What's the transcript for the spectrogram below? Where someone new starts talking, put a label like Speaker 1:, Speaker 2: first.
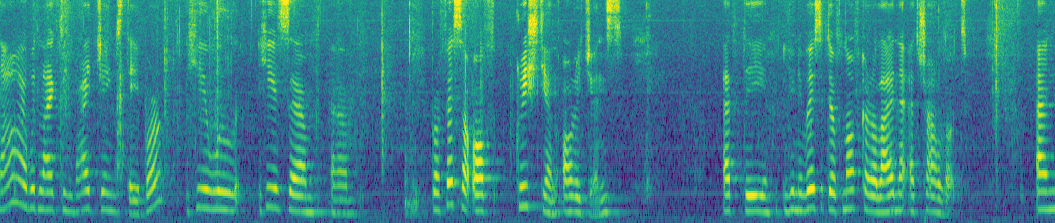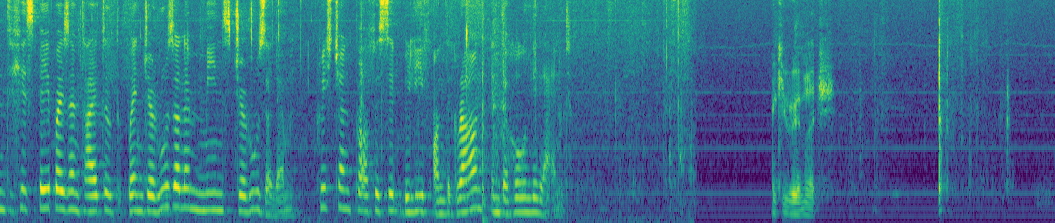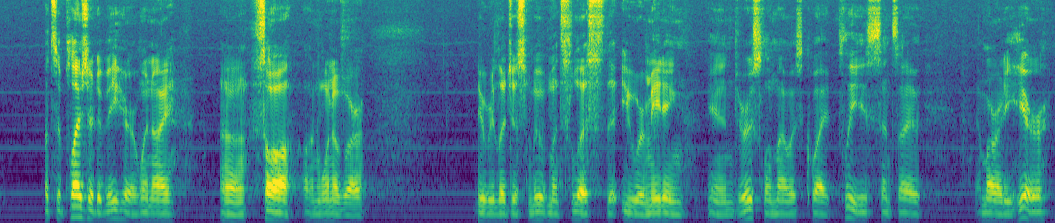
Speaker 1: now I would like to invite James Tabor. He will. He is um, um, professor of Christian origins at the University of North Carolina at Charlotte, and his paper is entitled "When Jerusalem Means Jerusalem: Christian Prophecy, Belief on the Ground in the Holy Land."
Speaker 2: Thank you very much. It's a pleasure to be here. When I uh, saw on one of our new religious movements lists that you were meeting in Jerusalem, I was quite pleased since I am already here.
